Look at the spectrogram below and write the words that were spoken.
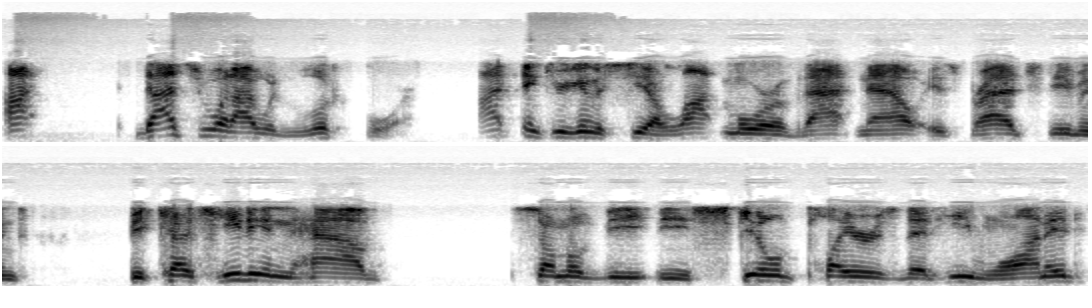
I, that's what I would look for. I think you're going to see a lot more of that now. Is Brad Stevens because he didn't have some of the, the skilled players that he wanted.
